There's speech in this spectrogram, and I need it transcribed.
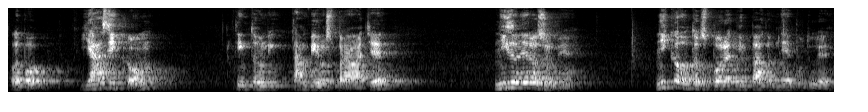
Lebo jazykom, týmto tam vy rozprávate, nikto nerozumie. Nikoho to v zbore tým pádom nebuduje.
